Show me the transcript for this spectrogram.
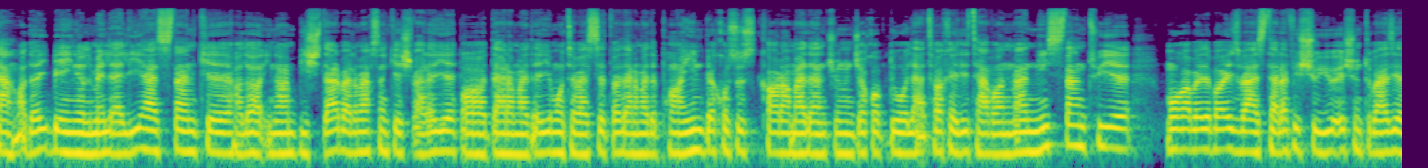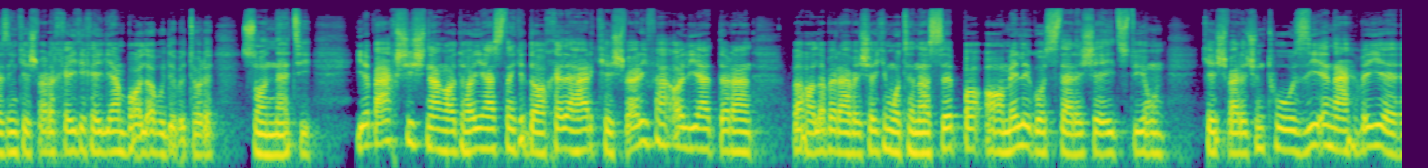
نهادهای بین المللی هستن که حالا اینا هم بیشتر برای مخصوصا کشورهای با درآمدهای متوسط و درآمد پایین به خصوص کار آمدن چون اونجا خب دولت ها خیلی توانمند نیستن توی مقابله با و از طرف شیوعشون تو بعضی از این کشورها خیلی خیلی هم بالا بوده به طور سنتی. یه بخشیش نهادهایی هستن که داخل هر کشوری فعالیت دارن و حالا به روشهایی که متناسب با عامل گسترش ایدز توی اون کشورشون توضیح نحوه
